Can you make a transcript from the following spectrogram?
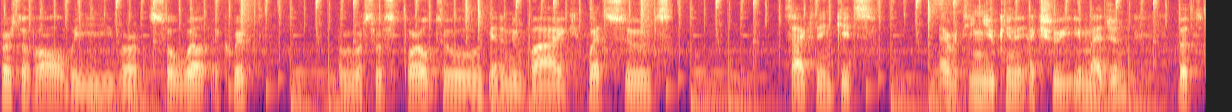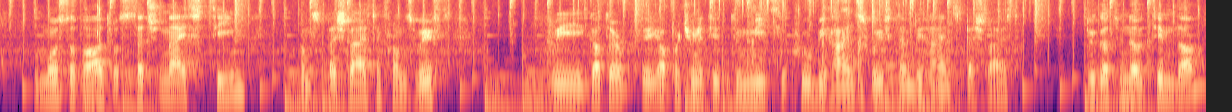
First of all, we were so well equipped and we were so spoiled to get a new bike, wetsuits, cycling kits, everything you can actually imagine. But most of all, it was such a nice team from Specialized and from Zwift. We got the opportunity to meet the crew behind Zwift and behind Specialized. We got to know Tim Don.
